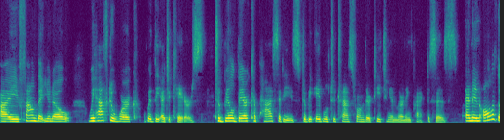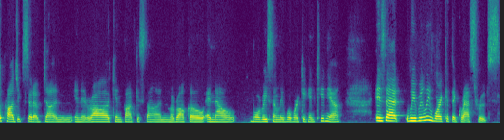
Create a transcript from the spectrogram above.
I found that, you know, we have to work with the educators to build their capacities to be able to transform their teaching and learning practices. And in all of the projects that I've done in Iraq, in Pakistan, Morocco, and now more recently we're working in Kenya, is that we really work at the grassroots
